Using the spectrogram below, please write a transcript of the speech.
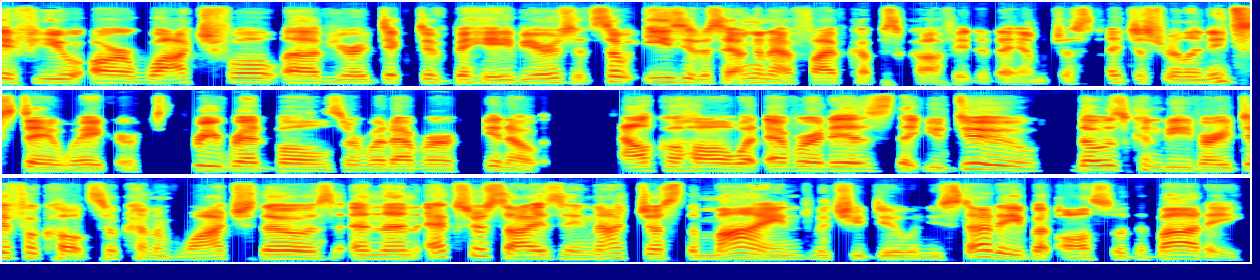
if you are watchful of your addictive behaviors it's so easy to say i'm going to have five cups of coffee today. I'm just i just really need to stay awake or three red bulls or whatever you know alcohol, whatever it is that you do, those can be very difficult. So, kind of watch those. And then exercising not just the mind, which you do when you study, but also the body.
